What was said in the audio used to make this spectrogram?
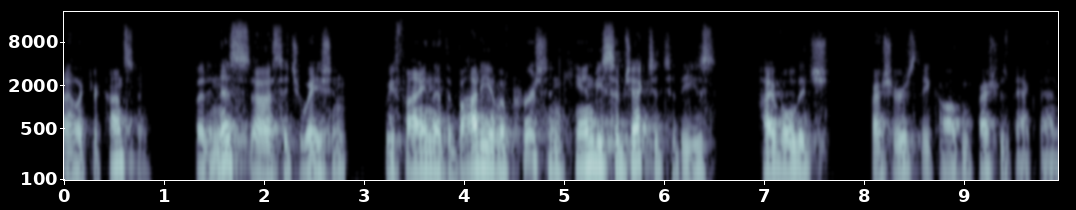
dielectric constant, but in this uh, situation, we find that the body of a person can be subjected to these high voltage pressures, they called them pressures back then,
